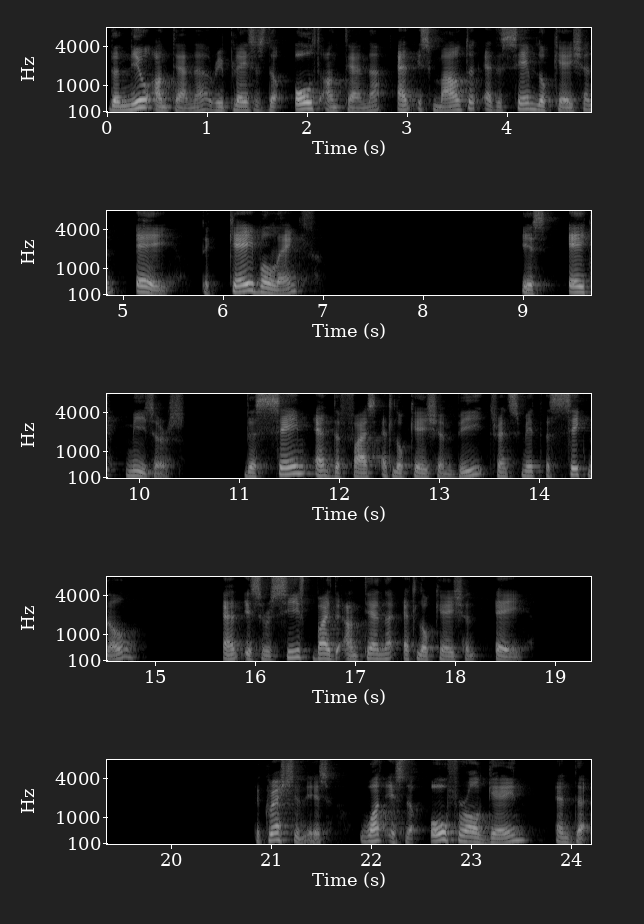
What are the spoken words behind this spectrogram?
The new antenna replaces the old antenna and is mounted at the same location A. The cable length is 8 meters. The same end device at location B transmits a signal and is received by the antenna at location A. The question is, what is the overall gain and the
